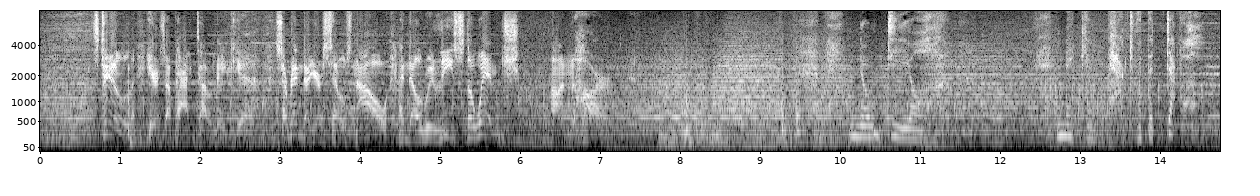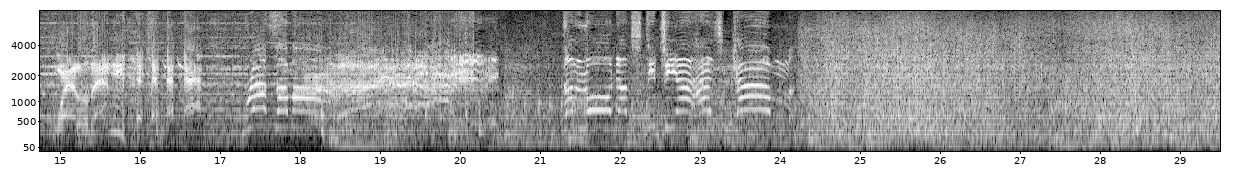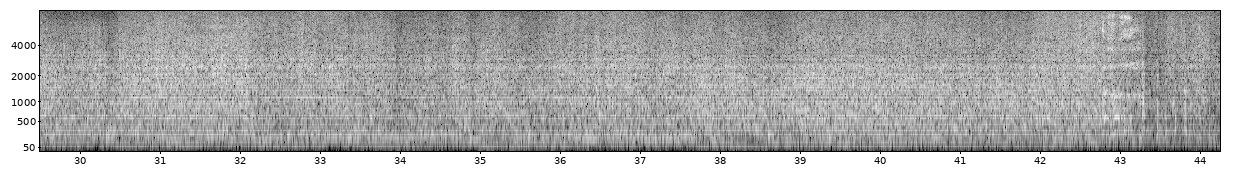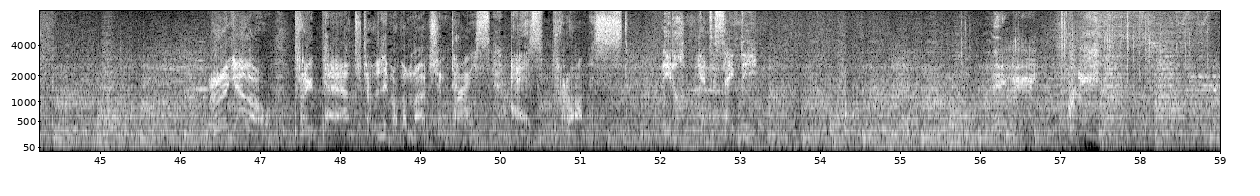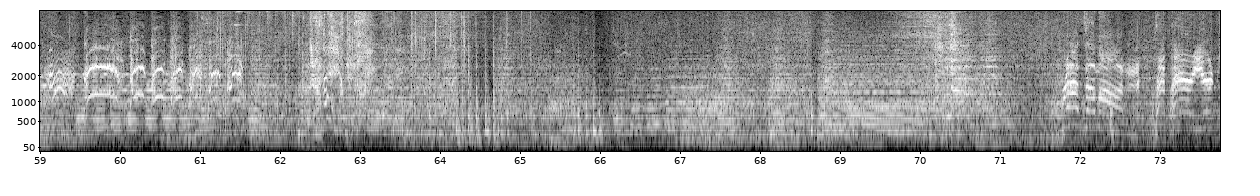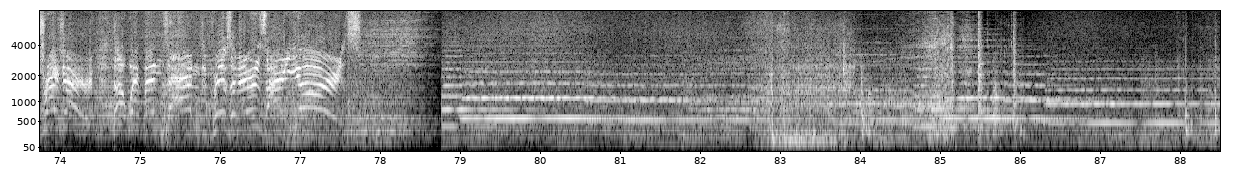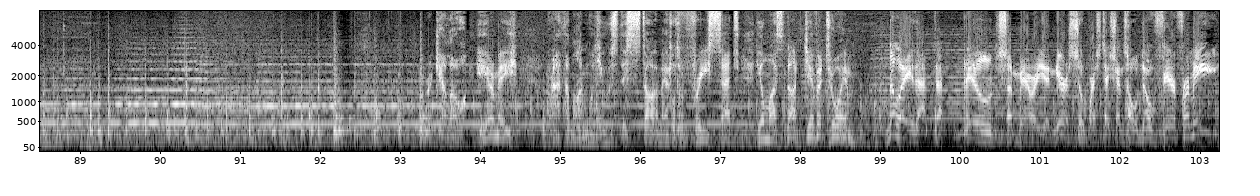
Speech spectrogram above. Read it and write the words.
Still, here's a pact I'll make you. Surrender yourselves now, and I'll release the wench. Unharmed. No deal. Make your pact with the devil. Well then, Rathamon! The Lord of Stygia has come! Rigello, prepare to deliver the merchandise as promised. Needle, get to safety. Star metal to free Set. You must not give it to him. Belay that, that build, Cimmerian. Your superstitions hold no fear for me.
